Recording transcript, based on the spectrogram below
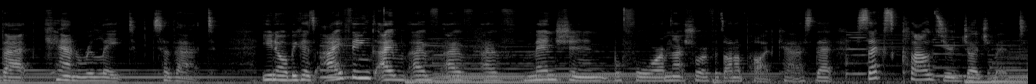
that can relate to that you know because i think I've, I've i've i've mentioned before i'm not sure if it's on a podcast that sex clouds your judgment.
